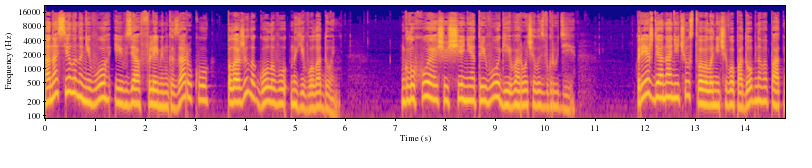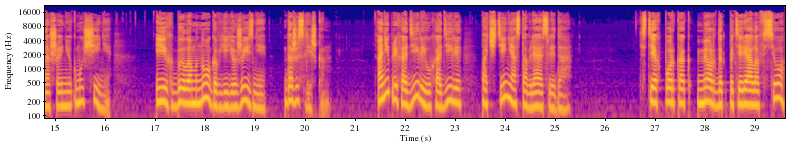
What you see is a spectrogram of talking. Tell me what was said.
она села на него и, взяв Флеминга за руку, положила голову на его ладонь. Глухое ощущение тревоги ворочалось в груди. Прежде она не чувствовала ничего подобного по отношению к мужчине. Их было много в ее жизни, даже слишком. Они приходили и уходили, почти не оставляя следа. С тех пор, как Мёрдок потеряла все,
